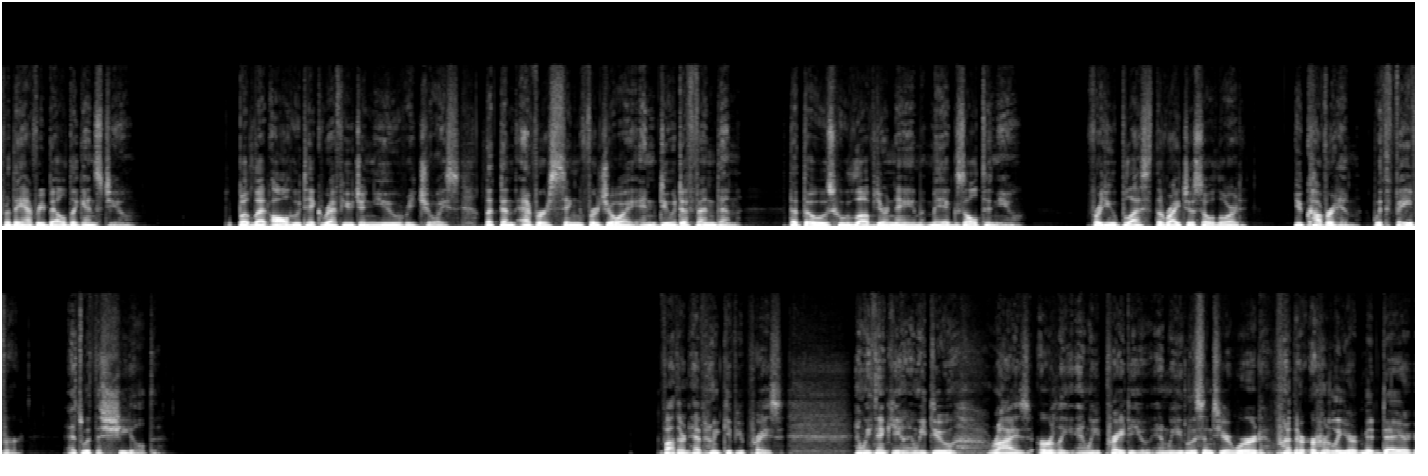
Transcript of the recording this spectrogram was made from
for they have rebelled against you. But let all who take refuge in you rejoice. Let them ever sing for joy, and do defend them, that those who love your name may exult in you. For you bless the righteous, O Lord. You cover him with favor as with a shield. Father in heaven, we give you praise. And we thank you. And we do rise early and we pray to you and we listen to your word, whether early or midday or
